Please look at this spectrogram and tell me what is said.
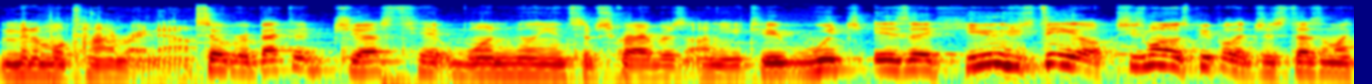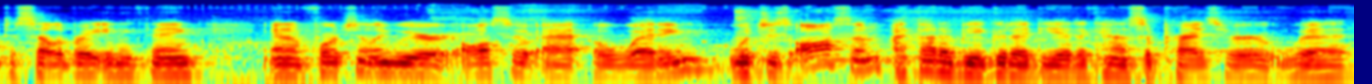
minimal time right now. So Rebecca just hit 1 million subscribers on YouTube, which is a huge deal. She's one of those people that just doesn't like to celebrate anything, and unfortunately we are also at a wedding, which is awesome. I thought it'd be a good idea to kind of surprise her with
